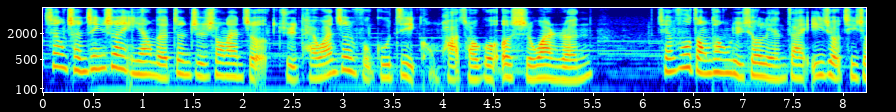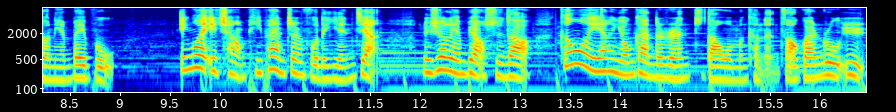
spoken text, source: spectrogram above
像陈清生一样的政治受难者，据台湾政府估计，恐怕超过二十万人。前副总统吕秀莲在一九七九年被捕，因为一场批判政府的演讲。吕秀莲表示道：“跟我一样勇敢的人，知道我们可能遭关入狱，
